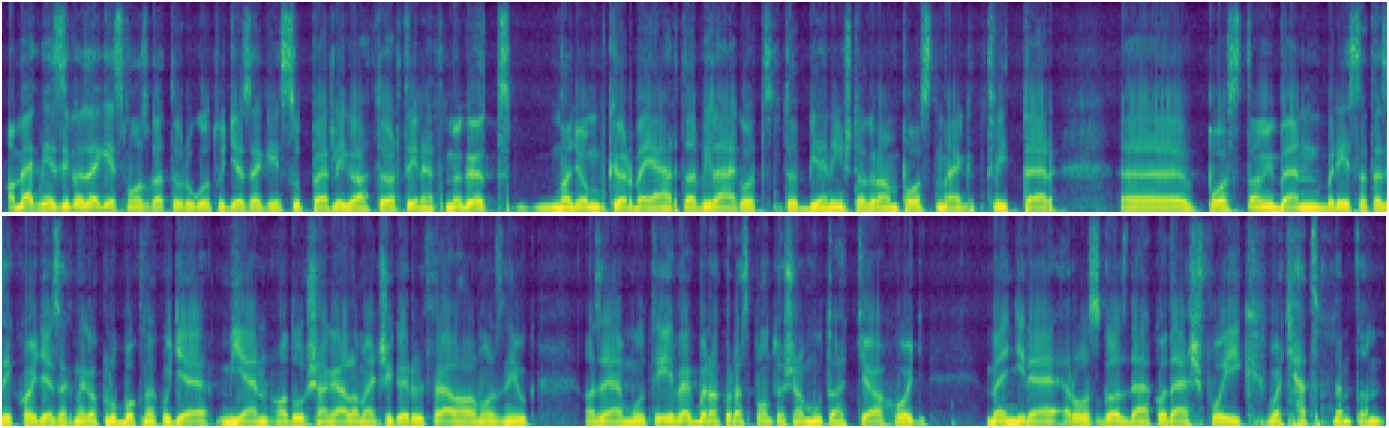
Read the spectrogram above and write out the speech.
ha megnézzük az egész mozgatórugót ugye az egész Superliga történet mögött, nagyon körbejárta a világot több ilyen Instagram poszt, meg Twitter uh, poszt, amiben részletezik, hogy ezeknek a kluboknak ugye milyen adósságállományt sikerült felhalmozniuk az elmúlt években, akkor az pontosan mutatja, hogy mennyire rossz gazdálkodás folyik, vagy hát nem tudom,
